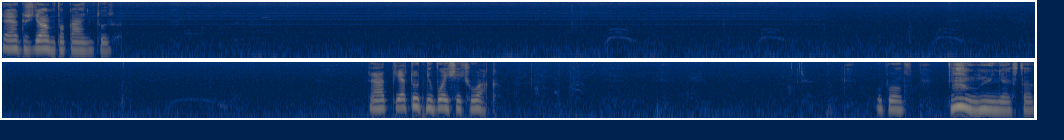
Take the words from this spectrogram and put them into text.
Так, ждем, пока они тут. Так, я тут, не бойся, чувак. Упал. У меня стал.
